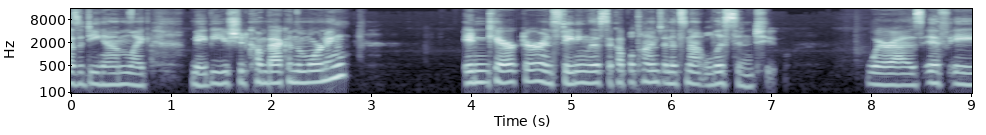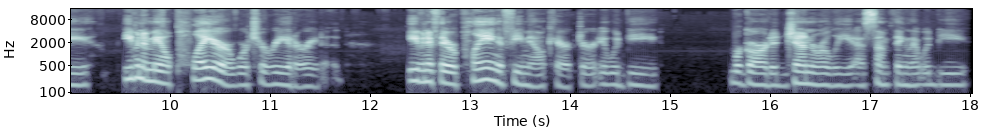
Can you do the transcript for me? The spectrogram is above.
as a DM like maybe you should come back in the morning in character and stating this a couple times and it's not listened to. Whereas if a even a male player were to reiterate it, even if they were playing a female character, it would be regarded generally as something that would be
